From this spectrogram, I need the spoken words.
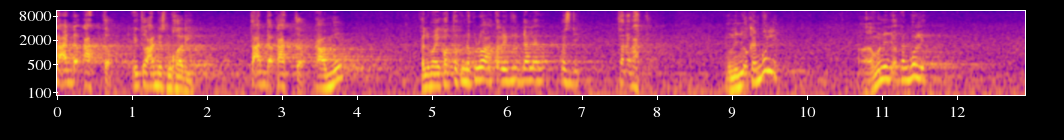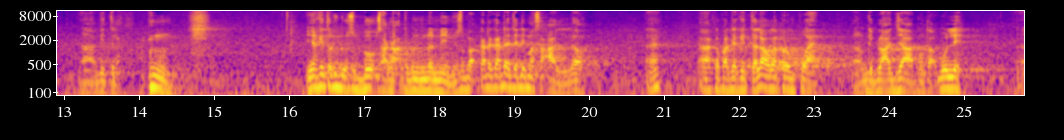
tak ada kata. Itu hadis Bukhari. Tak ada kata. Kamu kalau mai kotor kena keluar tak boleh duduk dalam masjid. Tak ada kata. Menunjukkan boleh. Ha, menunjukkan boleh. Ha, gitulah. Yang kita duduk sebut sangat tu benda-benda ni. Sebab kadang-kadang jadi masalah eh? ha, kepada kita lah orang perempuan. Nak pergi belajar pun tak boleh. Ha,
